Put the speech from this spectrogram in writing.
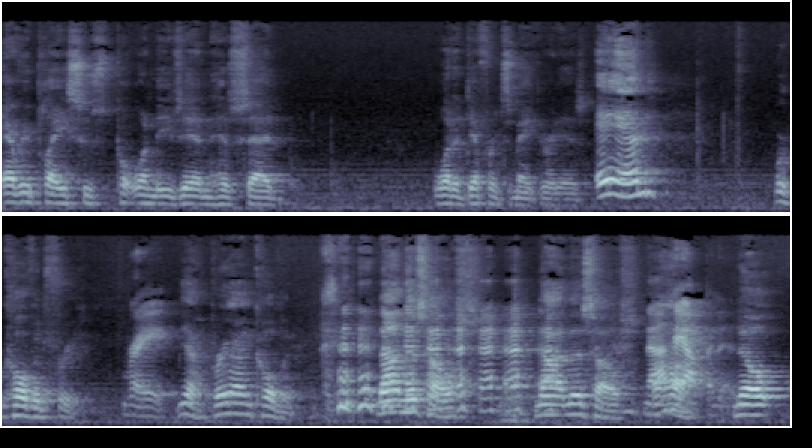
every place who's put one of these in has said what a difference maker it is, and we're COVID free. Right. Yeah, bring on COVID. Not in this house. Not in this house. Not Uh-uh. happening. No.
